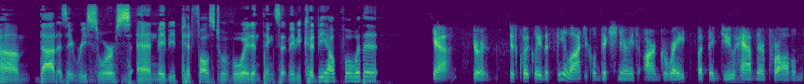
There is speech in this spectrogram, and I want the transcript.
um, that as a resource and maybe pitfalls to avoid and things that maybe could be helpful with it? Yeah, sure. Just quickly, the theological dictionaries are great, but they do have their problems.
